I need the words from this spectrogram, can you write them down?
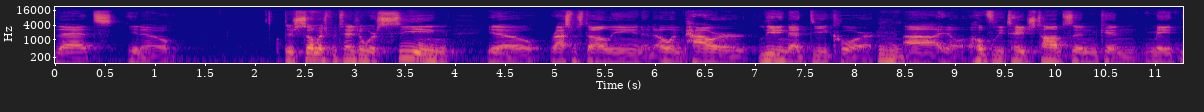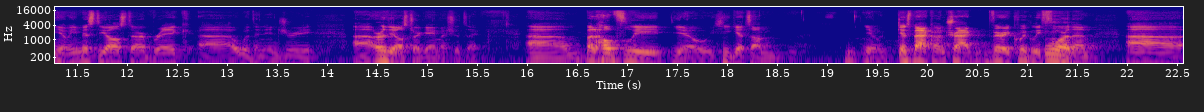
that you know there's so much potential. We're seeing you know Rasmus Dahlin and Owen Power leading that D corps. Uh, you know, hopefully Tage Thompson can make you know he missed the All Star break uh, with an injury uh, or the All Star game, I should say. Um, but hopefully, you know, he gets on you know gets back on track very quickly for them. Uh,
